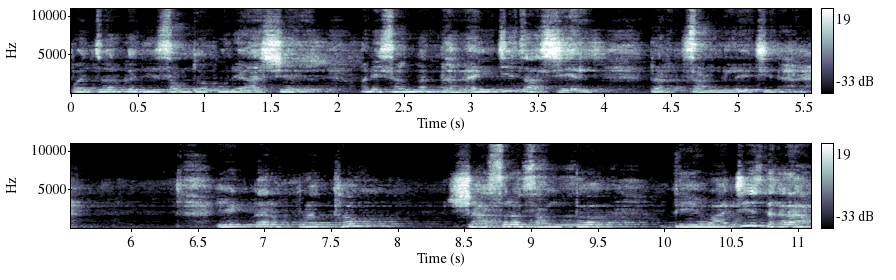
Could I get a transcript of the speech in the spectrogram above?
पण जर कधी समजा कोणी असेल आणि संगत धरायचीच असेल तर चांगल्याची धरा. एकतर प्रथम शास्त्र सांगतं देवाचीच धरा.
